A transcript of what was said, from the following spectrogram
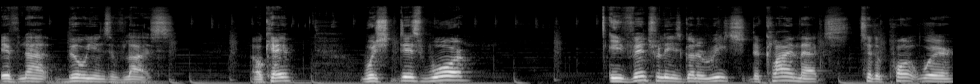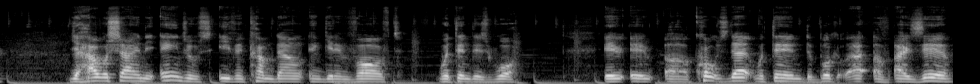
if not billions of lives. Okay? Which this war eventually is going to reach the climax to the point where Yahweh and the angels even come down and get involved within this war. It, it uh, quotes that within the book of Isaiah,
